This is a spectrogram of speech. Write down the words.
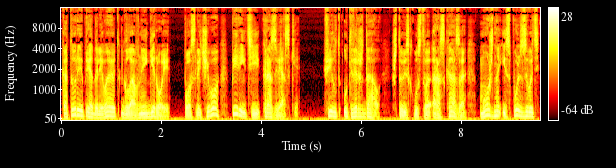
которые преодолевают главные герои, после чего перейти к развязке. Филд утверждал, что искусство рассказа можно использовать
